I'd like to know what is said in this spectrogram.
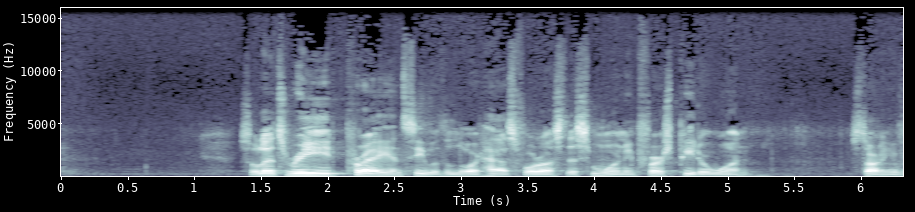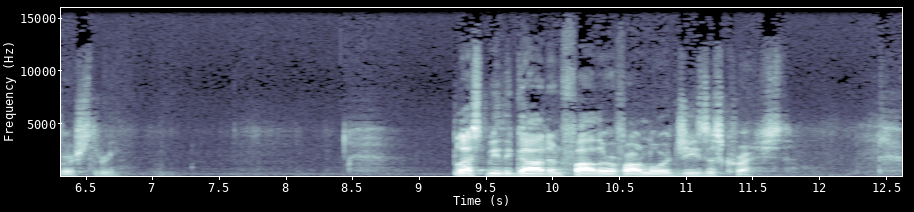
So let's read, pray, and see what the Lord has for us this morning. 1 Peter 1, starting in verse 3. Blessed be the God and Father of our Lord Jesus Christ.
